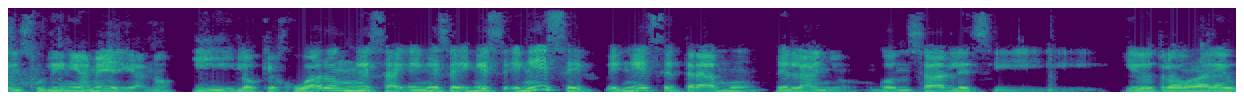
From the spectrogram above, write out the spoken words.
en su línea media, ¿no? Y lo que jugaron en esa, en ese, en ese, en ese, en ese tramo del año, González y, y el otro medio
